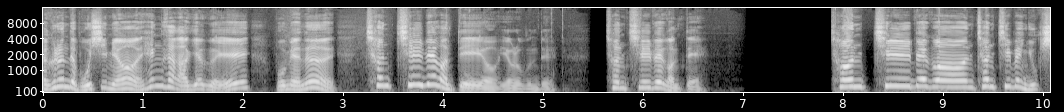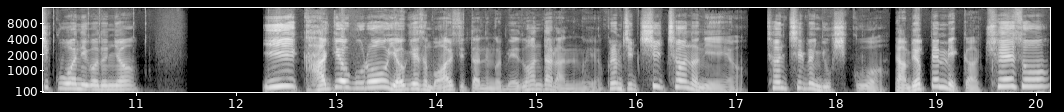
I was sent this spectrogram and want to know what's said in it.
자, 그런데 보시면 행사 가격을 보면은 1,700원대예요, 여러분들. 1,700원대. 1,700원, 1,769원이거든요. 이 가격으로 여기에서 뭐 할 수 있다는 거예요. 매도한다라는 거예요. 그럼 지금 7,000원이에요. 1,769원. 자, 몇 배입니까? 최소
